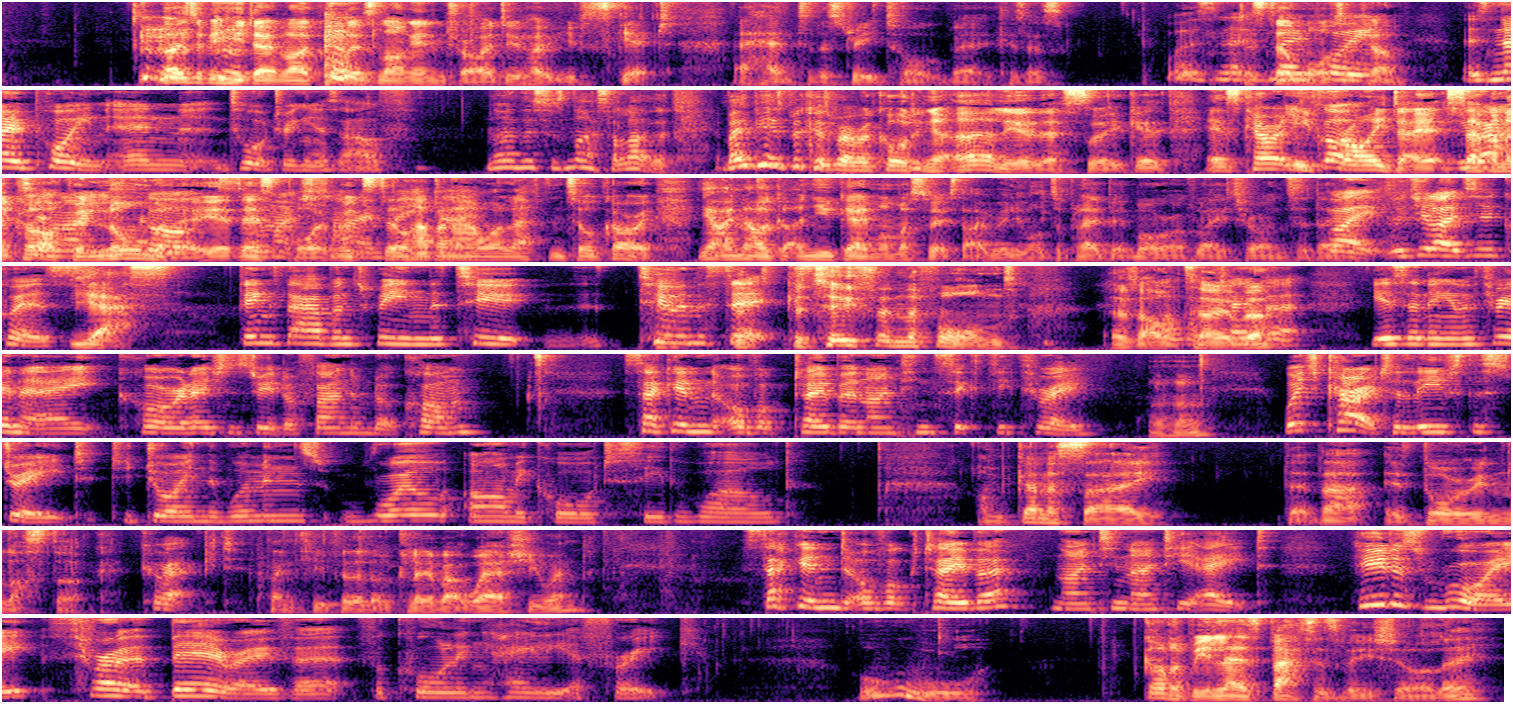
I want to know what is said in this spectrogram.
those of you who don't like all this long intro, I do hope you've skipped ahead to the street talk bit because there's well, there's no, there's still no more to point. come. There's no point in torturing yourself. No, this is nice. I like this. Maybe it's because we're recording it earlier this week. It, it's currently got- Friday at seven o'clock, like and normally at this so much point we'd still have an hour left until Corrie. Yeah, I know. I've got a new game on my Switch that I really want to play a bit more of later on today. Right, would you like to do a quiz? Yes. Things that happen between the two, the two and the The, six. the tooth and the fawnd of of October. Years ending in the 3 and an 8, coronationstreet.fandom.com. 2nd of October 1963. Mhm. Which character leaves the street to join the Women's Royal Army Corps to see the world? I'm gonna say that that is Doreen Lostock. Correct. Thank you for the little clue about where she went. 2nd of October 1998. Who does Roy throw a beer over for calling Hayley a freak? Ooh, gotta be Les Battersby, surely.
